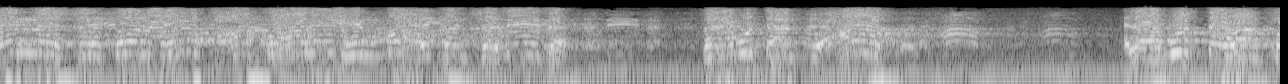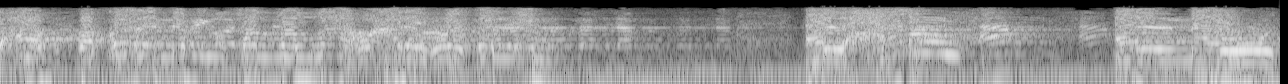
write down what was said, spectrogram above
إن الشيطان يضحك عليهم ضحكا شديدا. فلابد أن تحافظ لابد وأن تحافظ فقال النبي صلى الله عليه وسلم الحم الموت.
